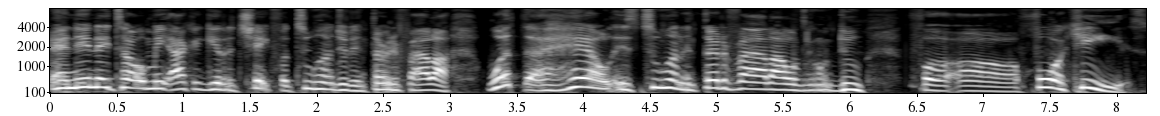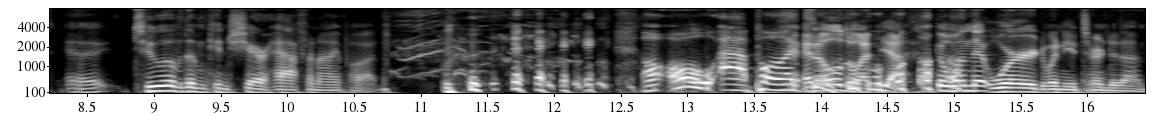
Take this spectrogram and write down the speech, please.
And then they told me I could get a check for two hundred and thirty-five dollars. What the hell is two hundred thirty-five dollars gonna do for uh four kids? Uh, two of them can share half an iPod. An old iPod, An too. old one, yeah, the one that whirred when you turned it on.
